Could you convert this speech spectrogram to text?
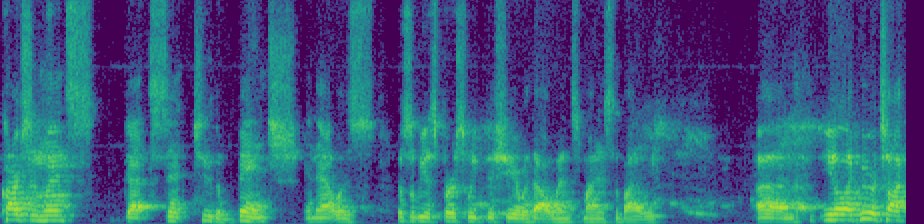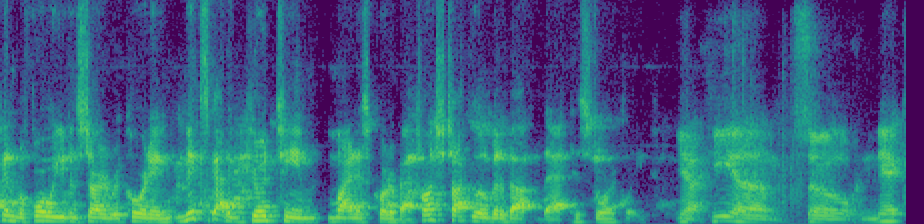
Carson Wentz got sent to the bench, and that was this will be his first week this year without Wentz minus the bye week. Um, you know, like we were talking before we even started recording, Nick's got a good team minus quarterbacks. Why don't you talk a little bit about that historically? Yeah, he. Um, so Nick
